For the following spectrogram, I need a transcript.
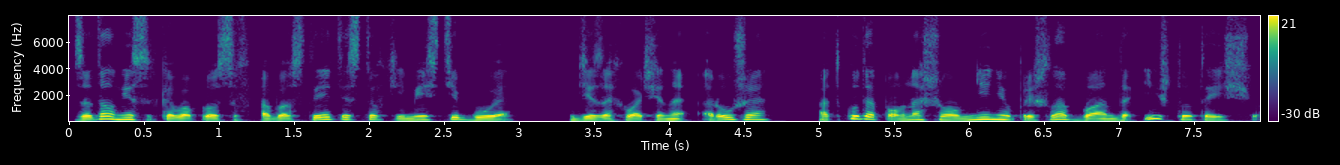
задал несколько вопросов об обстоятельствах и месте боя, где захвачено оружие, откуда, по нашему мнению, пришла банда и что-то еще.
